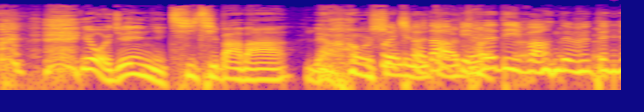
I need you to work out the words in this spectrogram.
因为我觉得你七七八八，然后说扯到别的地方，对不对？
